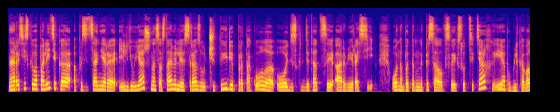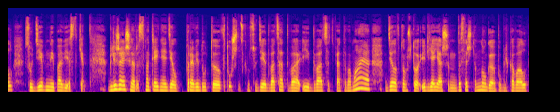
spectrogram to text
На российского политика оппозиционера Илью Яшина составили сразу четыре протокола о дискредитации армии России. Он об этом написал в своих соцсетях и опубликовал судебные повестки. Ближайшее рассмотрение дел проведут в Тушинском суде 20 и 25 мая. Дело в том, что Илья Яшин достаточно много опубликовал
